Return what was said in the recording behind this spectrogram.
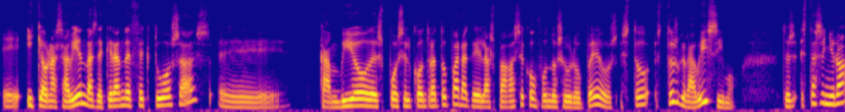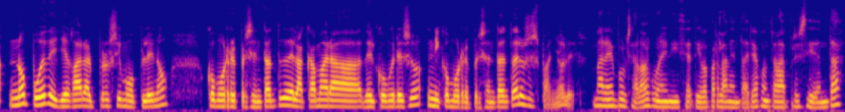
eh, y que a unas sabiendas de que eran defectuosas eh, cambió después el contrato para que las pagase con fondos europeos. Esto, esto es gravísimo. Entonces, esta señora no puede llegar al próximo pleno como representante de la Cámara del Congreso ni como representante de los españoles. ¿Van a impulsar alguna iniciativa parlamentaria contra la presidenta?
